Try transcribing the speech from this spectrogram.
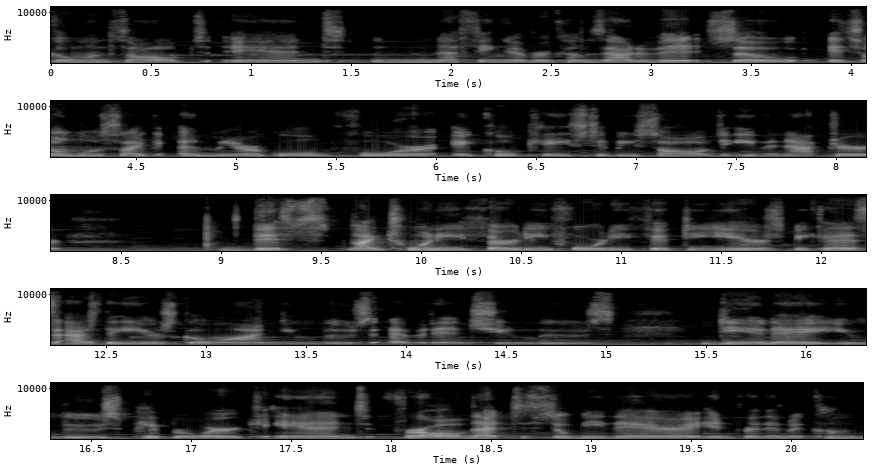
go unsolved and nothing ever comes out of it. So it's almost like a miracle for a cold case to be solved even after this like 20 30 40 50 years because as the years go on you lose evidence you lose dna you lose paperwork and for all that to still be there and for them to come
